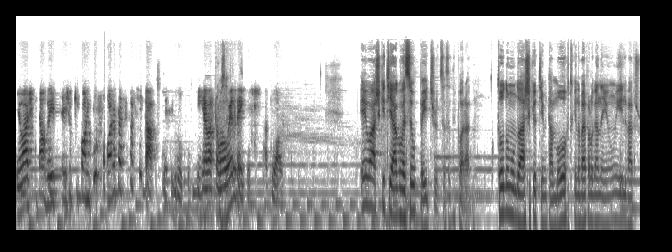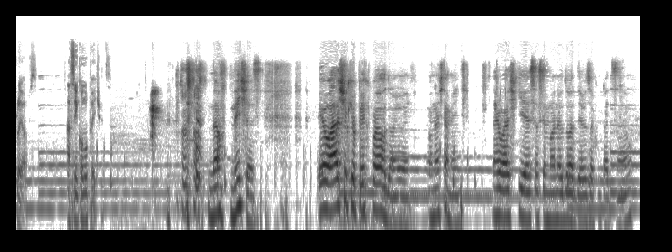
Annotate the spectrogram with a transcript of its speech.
eu acho que talvez seja o que corre por fora para se classificar nesse grupo, em relação ao elenco atual. Eu acho que Thiago vai ser o Patriots essa temporada. Todo mundo acha que o time tá morto, que não vai pra lugar nenhum e ele vai pros playoffs. Assim como o Patriots. Não, nem chance. Eu acho que eu perco para Ordonho, velho. Honestamente. Eu acho que essa semana eu dou adeus à competição.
